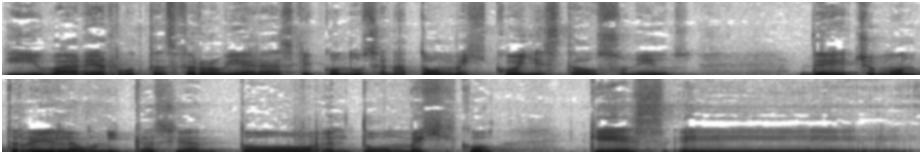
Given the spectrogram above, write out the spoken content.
y varias rutas ferroviarias que conducen a todo México y Estados Unidos. De hecho, Monterrey es la única ciudad en todo, en todo México que es, eh,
